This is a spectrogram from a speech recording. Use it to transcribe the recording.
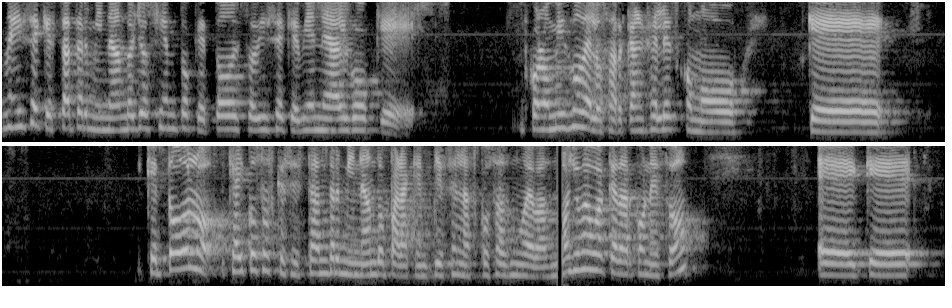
me dice que está terminando. Yo siento que todo esto dice que viene algo que, con lo mismo de los arcángeles, como que, que todo lo, que hay cosas que se están terminando para que empiecen las cosas nuevas, ¿no? Yo me voy a quedar con eso, eh, que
